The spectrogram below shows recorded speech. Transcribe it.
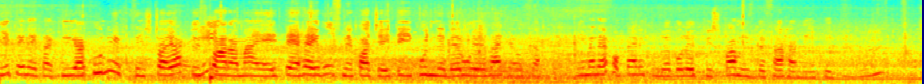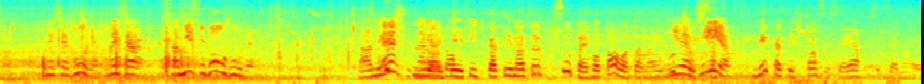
Діти не такі, як у них. Це що, як Ні. скоро має йти, гей, вус не хоче йти, і кунь не берує, затягався. І мене поперед уже болить пішком і з бесагами йти. Вони се журять, вони се самі собою журять. А ніч, народом. ти, на тих псу, та й готово, та Є, найбільше. є. Никати, що це як це це має.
